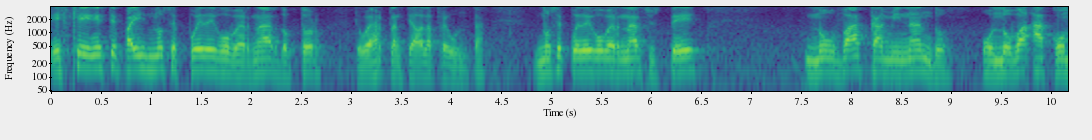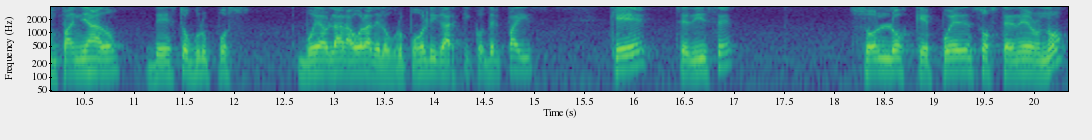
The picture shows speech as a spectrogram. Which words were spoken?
Es que en este país no se puede gobernar, doctor, le voy a dejar planteada la pregunta, no se puede gobernar si usted no va caminando o no va acompañado de estos grupos, voy a hablar ahora de los grupos oligárquicos del país, que se dice son los que pueden sostener o no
